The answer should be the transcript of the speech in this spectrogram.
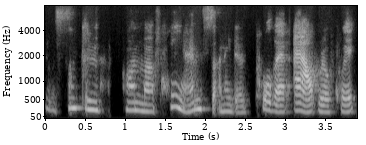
There's something on my pan, so I need to pull that out real quick.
